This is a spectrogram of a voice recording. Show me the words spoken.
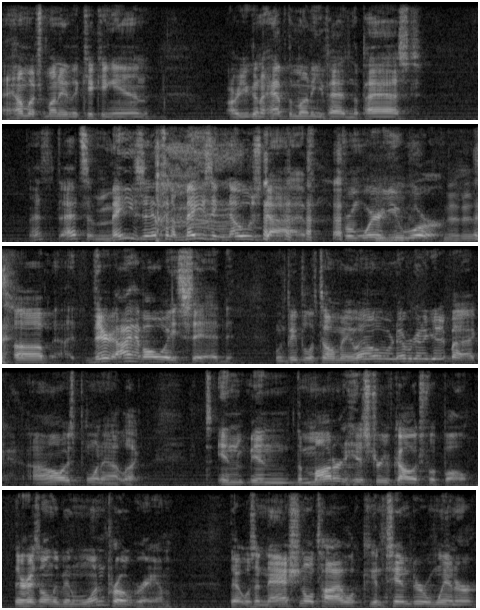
How much money are they kicking in? Are you going to have the money you've had in the past? That's that's amazing. That's an amazing nosedive from where you were. It is. Um, there, I have always said when people have told me, "Well, we're never going to get it back," I always point out, look, in in the modern history of college football, there has only been one program that was a national title contender winner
